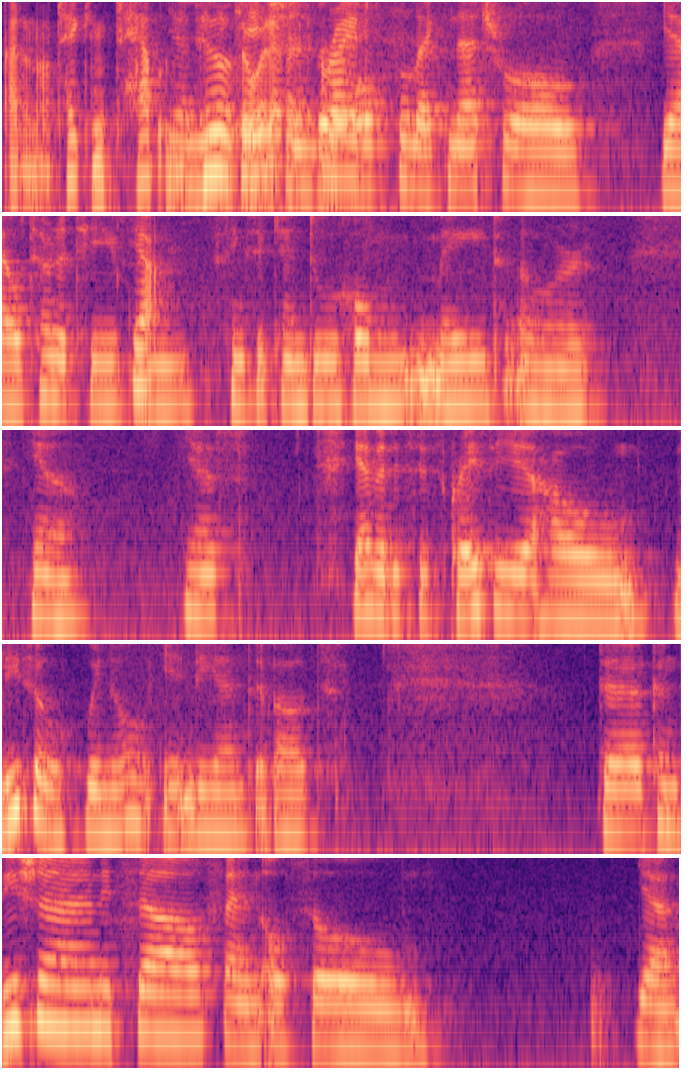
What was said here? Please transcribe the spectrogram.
I don't know, taking tablet yeah, pills or whatever, but right? Also like natural, yeah, alternatives yeah. and things you can do homemade or, yeah, yes, yeah. But it's it's crazy how little we know in the end about the condition itself and also, yeah,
